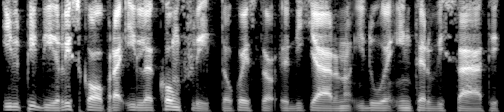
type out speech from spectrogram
il PD riscopra il conflitto, questo eh, dichiarano i due intervistati.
